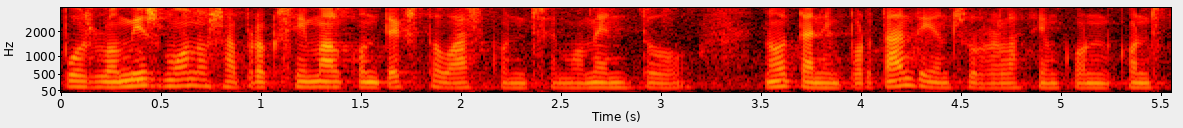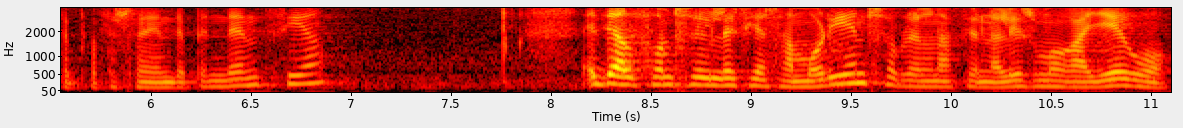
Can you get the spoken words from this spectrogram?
pues lo mismo nos aproxima al contexto vasco en ese momento tan importante y en su relación con, con este proceso de independencia. De Alfonso Iglesias Amorín sobre el nacionalismo gallego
